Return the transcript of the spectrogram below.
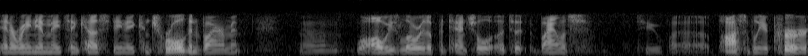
and arraign inmates in custody in a controlled environment um, will always lower the potential uh, to violence to uh, possibly occur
